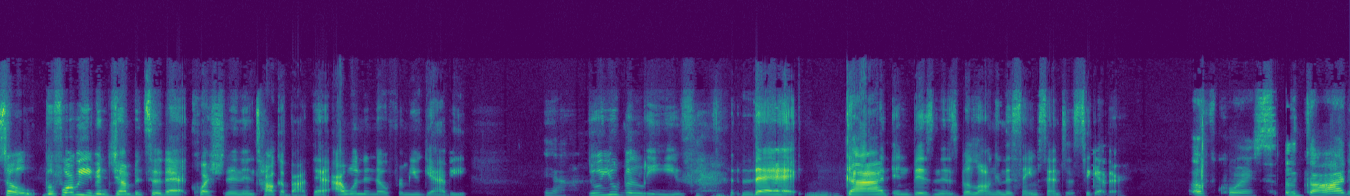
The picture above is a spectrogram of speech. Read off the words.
So before we even jump into that question and talk about that, I want to know from you, Gabby. Yeah. Do you believe that God and business belong in the same sentence together? Of course. God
